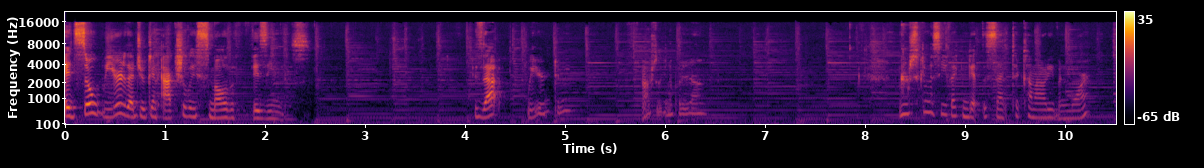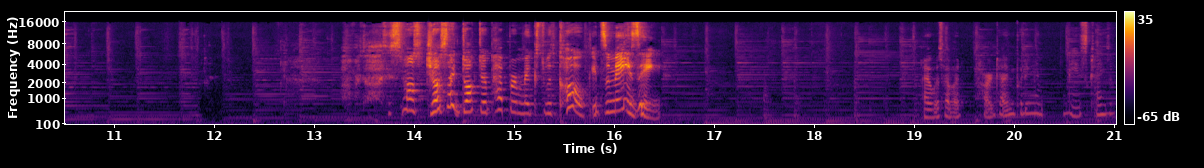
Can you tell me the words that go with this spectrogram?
It's so weird that you can actually smell the fizziness. Is that weird to me? I'm actually gonna put it on. I'm just gonna see if I can get the scent to come out even more. Oh my god, this smells just like Dr. Pepper mixed with Coke. It's amazing. I always have a hard time putting these kinds of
